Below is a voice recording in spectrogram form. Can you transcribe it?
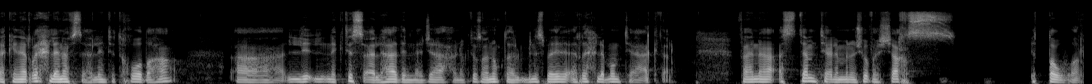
لكن الرحلة نفسها اللي أنت تخوضها آه انك تسعى لهذا النجاح وإنك توصل نقطه بالنسبة لي الرحلة ممتعة أكثر. فأنا أستمتع لما أشوف الشخص يتطور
